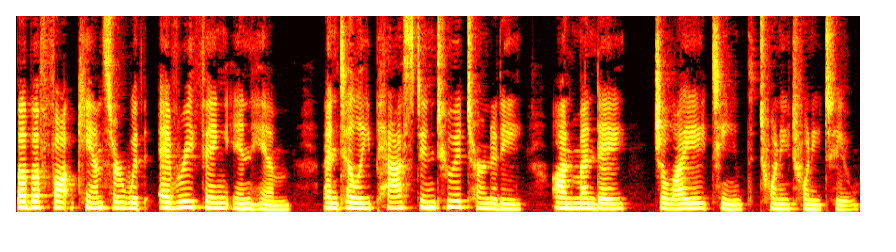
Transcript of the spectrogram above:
Bubba fought cancer with everything in him until he passed into eternity on Monday, July 18th, 2022.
